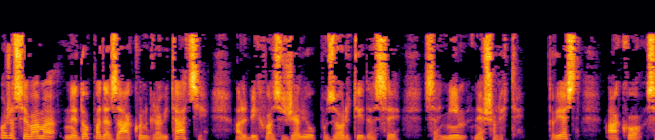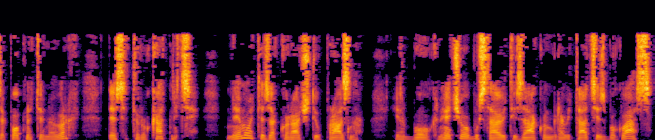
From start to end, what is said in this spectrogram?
Možda se vama ne dopada zakon gravitacije, ali bih vas želio upozoriti da se sa njim ne šalite. To jest, ako se popnete na vrh deseterokatnice, nemojte zakoračiti u prazno, jer Bog neće obustaviti zakon gravitacije zbog vas.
